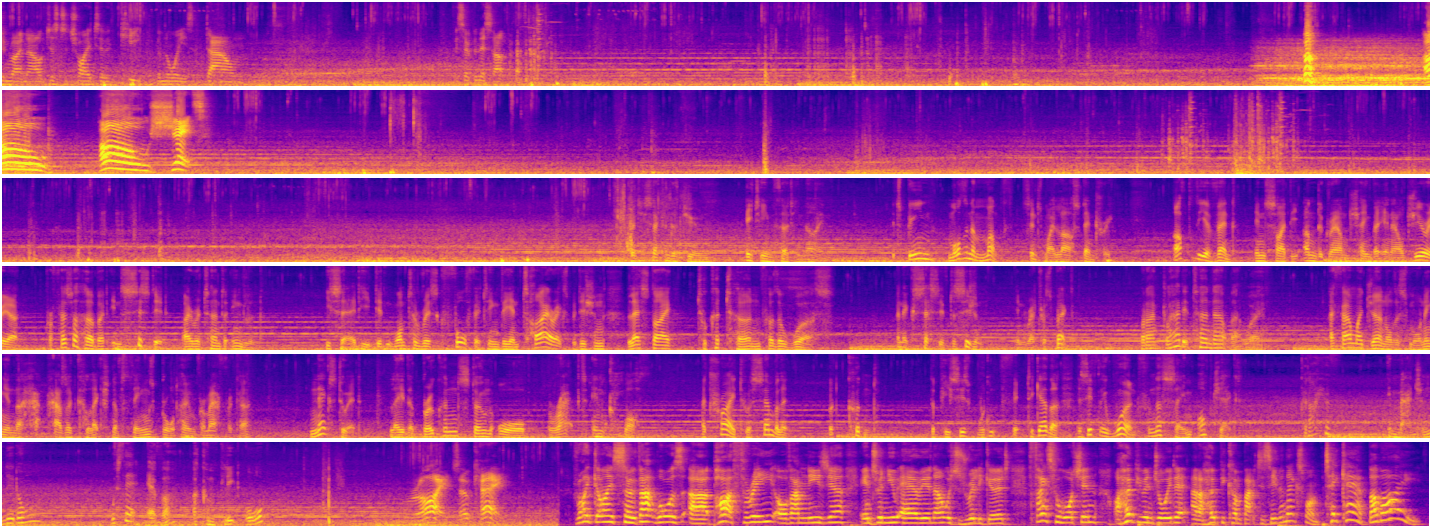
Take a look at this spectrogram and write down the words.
right now just to try to keep the noise down. Let's open this up. Oh! Oh, shit! 1839. It's been more than a month since my last entry. After the event inside the underground chamber in Algeria, Professor Herbert insisted I return to England. He said he didn't want to risk forfeiting the entire expedition lest I took a turn for the worse. An excessive decision, in retrospect. But I'm glad it turned out that way. I found my journal this morning in the haphazard collection of things brought home from Africa. Next to it lay the broken stone orb wrapped in cloth. I tried to assemble it, but couldn't. The pieces wouldn't fit together, as if they weren't from the same object. Could I have imagined it all? Was there ever a complete orb? Right, okay. Right, guys, so that was uh, part three of Amnesia into a new area now, which is really good. Thanks for watching. I hope you enjoyed it, and I hope you come back to see the next one. Take care. Bye bye.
